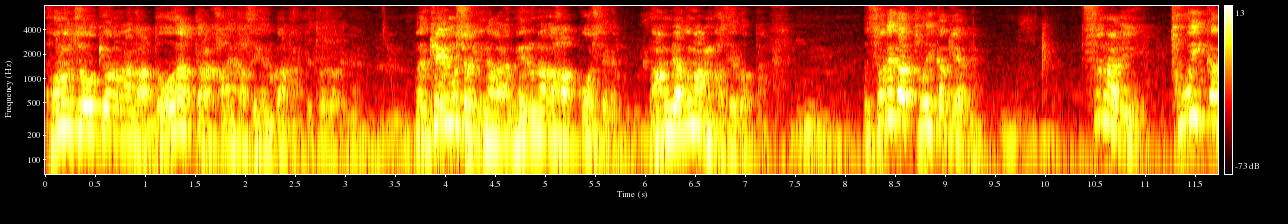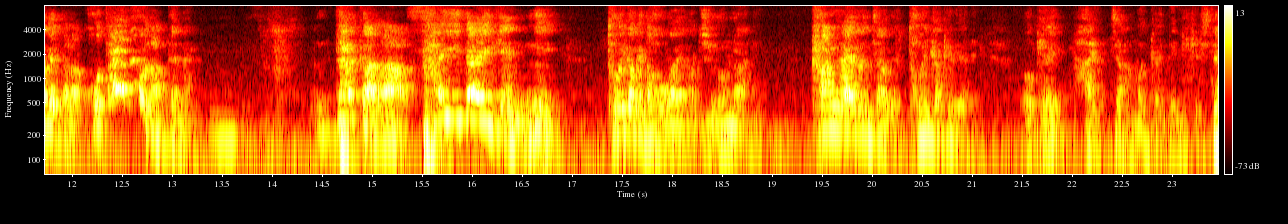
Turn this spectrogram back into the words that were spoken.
この状況の中どうやったら金稼げるかなって問いかけて。で刑務所にいながらメルマガ発行してる。何百万も稼いとった。それが問いかけやねん。つまり問いかけたら答えるようになってんねん。だから最大限に問いかけた方がいいの自分らに。考えるんちゃうで問いかけるやで。OK? はい。じゃあもう一回電気消して。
